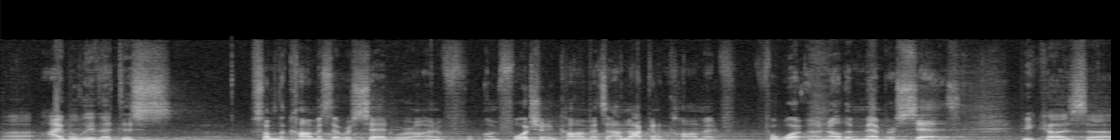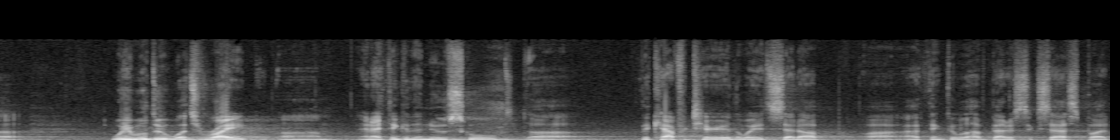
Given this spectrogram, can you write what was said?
Uh, I believe that this, uh, some of the comments that were said were unf- unfortunate comments. I'm not going to comment for what another member says because uh, we will do what's right. Um, and I think in the new school, uh, the cafeteria, the way it's set up, uh, I think that we'll have better success. But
